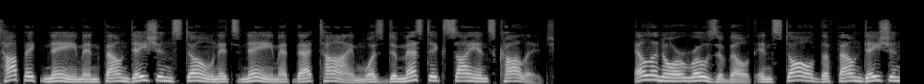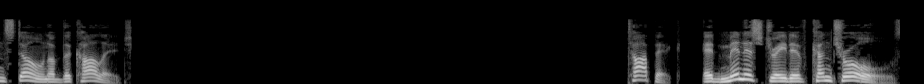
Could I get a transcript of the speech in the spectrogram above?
Topic name and foundation stone Its name at that time was Domestic Science College. Eleanor Roosevelt installed the foundation stone of the college. Topic: Administrative controls.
